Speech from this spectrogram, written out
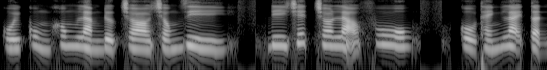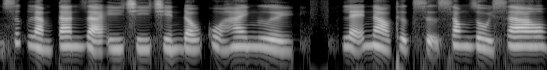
cuối cùng không làm được trò chống gì. Đi chết cho Lão Phu. Cổ thánh lại tận sức làm tan giả ý chí chiến đấu của hai người. Lẽ nào thực sự xong rồi sao?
